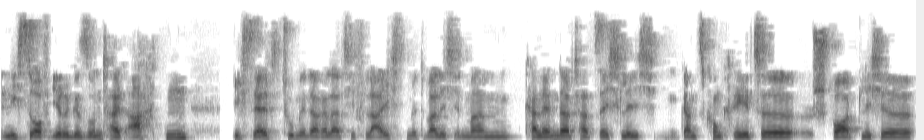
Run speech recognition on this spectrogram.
nicht so auf ihre Gesundheit achten, ich selbst tue mir da relativ leicht mit, weil ich in meinem Kalender tatsächlich ganz konkrete sportliche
